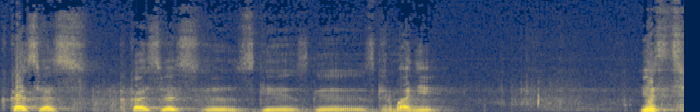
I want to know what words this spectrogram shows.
Какая связь, какая связь э, с, с, с Германией? Есть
